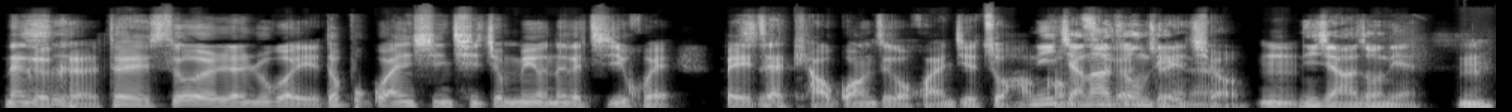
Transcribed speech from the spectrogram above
那个可对所有人，如果也都不关心，其实就没有那个机会被在调光这个环节做好。你讲到重点了，嗯，你讲到重点，嗯，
